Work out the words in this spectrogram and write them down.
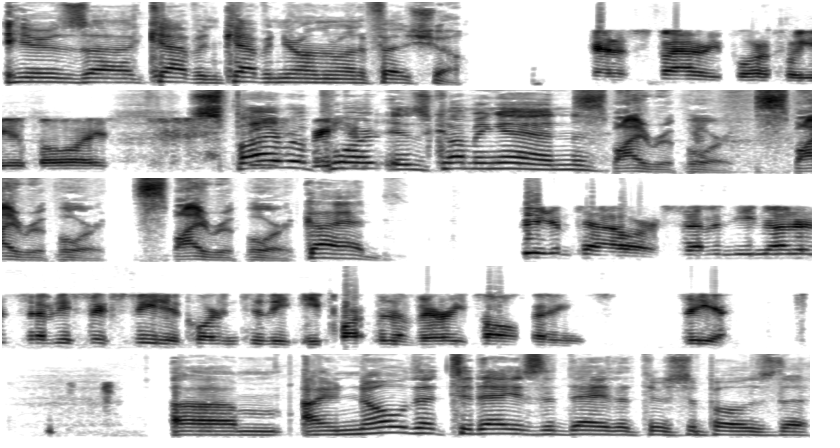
Here's uh, Kevin. Kevin, you're on the Ron and Fez show. Got a spy report for you boys. Spy report is coming in. Spy report. Spy report. Spy report. Go ahead. Freedom Tower, 1,776 feet, according to the Department of Very Tall Things. See ya. Um, I know that today is the day that they're supposed to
